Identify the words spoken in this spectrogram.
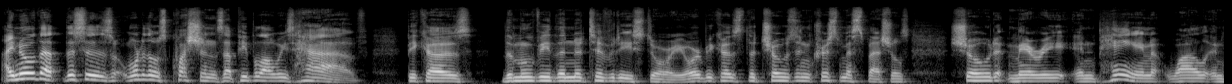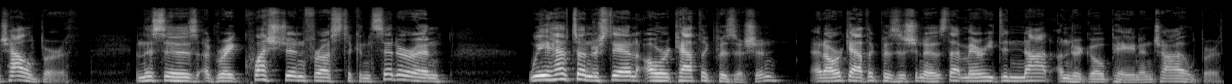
I know that this is one of those questions that people always have because the movie The Nativity Story or because the Chosen Christmas specials showed Mary in pain while in childbirth. And this is a great question for us to consider, and we have to understand our Catholic position. And our Catholic position is that Mary did not undergo pain in childbirth,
